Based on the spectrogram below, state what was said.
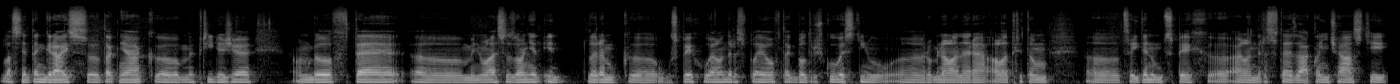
vlastně ten Grice tak nějak mi přijde, že On byl v té uh, minulé sezóně i vzhledem k úspěchu Islanders playoff, tak byl trošku ve stínu uh, Robina Lennera, ale přitom celý ten úspěch Islanders v té základní části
